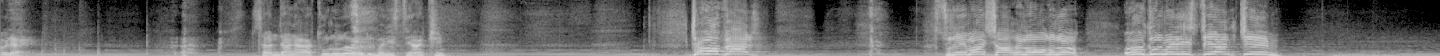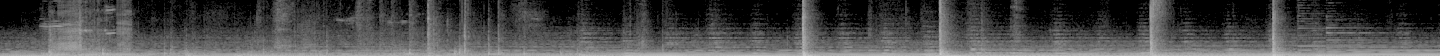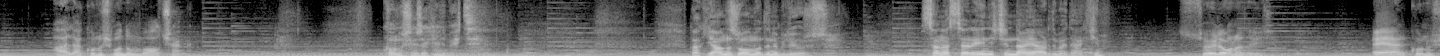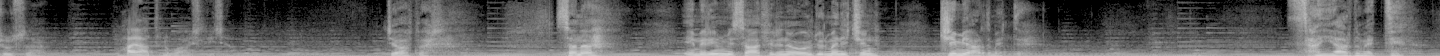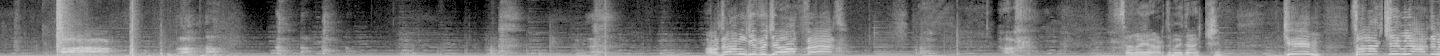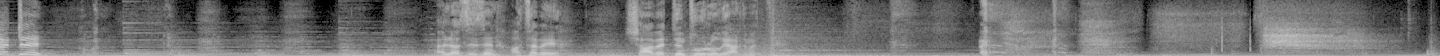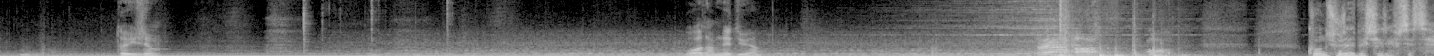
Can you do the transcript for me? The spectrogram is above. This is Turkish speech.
Söyle. Senden Ertuğrul'u öldürmeni isteyen kim? Cevap ver! Süleyman Şah'ın oğlunu öldürmeni isteyen kim? Hala konuşmadın mı bu alçak? Konuşacak elbet. Bak yalnız olmadığını biliyoruz. Sana sarayın içinden yardım eden kim? Söyle ona dayıcığım. Eğer konuşursa hayatını bağışlayacağım. Cevap ver. Sana Emir'in misafirini öldürmen için kim yardım etti? Sen yardım ettin. Adam gibi cevap ver! Sana yardım eden kim? Kim? Sana kim yardım etti? Elaziz'in Atabey'i Şahabettin Tuğrul yardım etti. Dayıcığım. Adam ne diyor? Konuşur elbet şerefsiz.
